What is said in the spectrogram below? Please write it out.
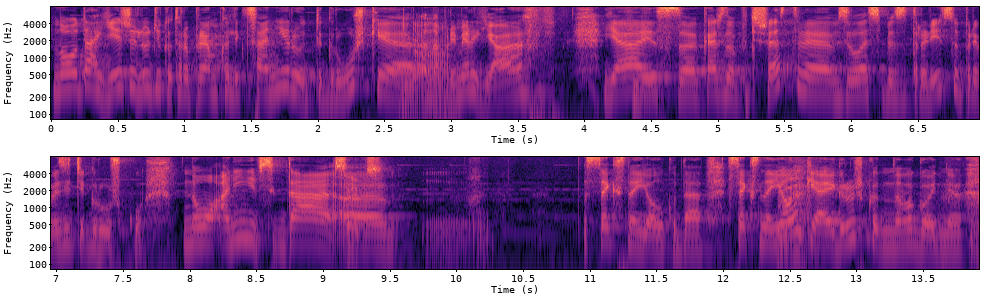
Ну да, есть же люди, которые прям коллекционируют игрушки. Да. Например, я. Я из э, каждого путешествия взяла себе за традицию привозить игрушку. Но они не всегда... э, Секс? На елку, да. Секс на елке, а игрушку новогоднюю.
